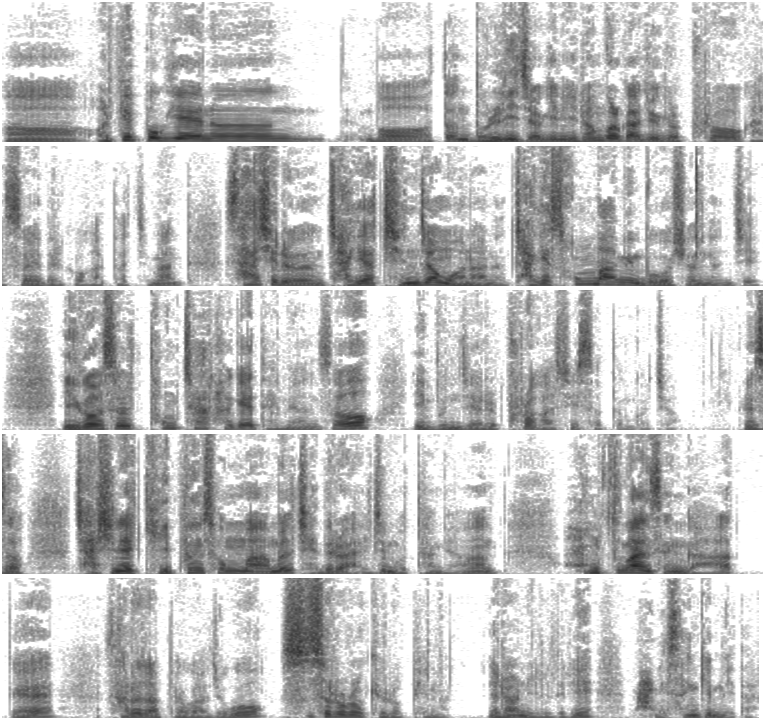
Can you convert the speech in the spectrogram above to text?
어, 얼핏 보기에는 뭐 어떤 논리적인 이런 걸 가지고 이걸 풀어갔어야 될 것 같았지만 사실은 자기가 진정 원하는 자기 속마음이 무엇이었는지 이것을 통찰하게 되면서 이 문제를 풀어갈 수 있었던 거죠. 그래서 자신의 깊은 속마음을 제대로 알지 못하면 엉뚱한 생각에 사로잡혀가지고 스스로를 괴롭히는 이런 일들이 많이 생깁니다.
